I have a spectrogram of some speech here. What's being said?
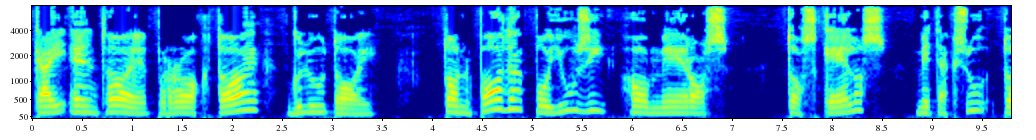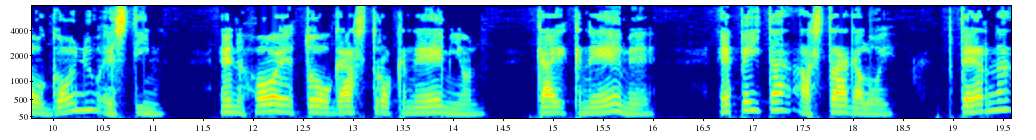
καί εν τοε προκτοε γλουτοι. Τον πόδα ποιούζει χωμέρος, το σκέλος μεταξύ το γόνιου εστίν, εν χώε το γάστρο κνεέμιον, καί epeita astragaloi, pterna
